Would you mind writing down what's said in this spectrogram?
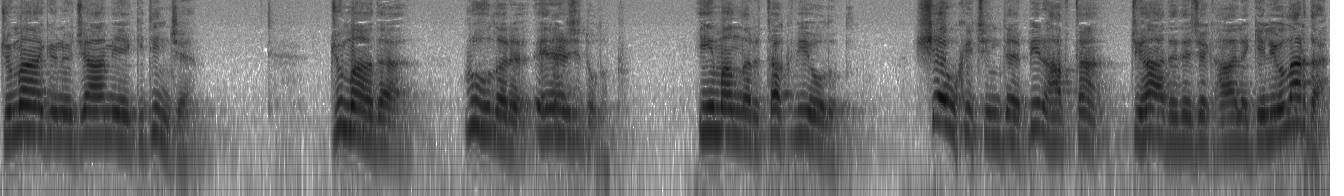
cuma günü camiye gidince cumada ruhları enerji dolup imanları takviye olup şevk içinde bir hafta cihad edecek hale geliyorlar da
